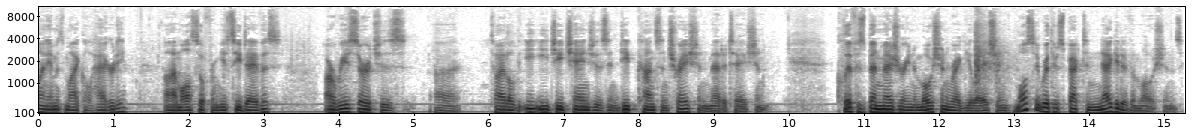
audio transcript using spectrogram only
My name is Michael Haggerty. I'm also from UC Davis. Our research is uh, titled EEG Changes in Deep Concentration Meditation. Cliff has been measuring emotion regulation, mostly with respect to negative emotions.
